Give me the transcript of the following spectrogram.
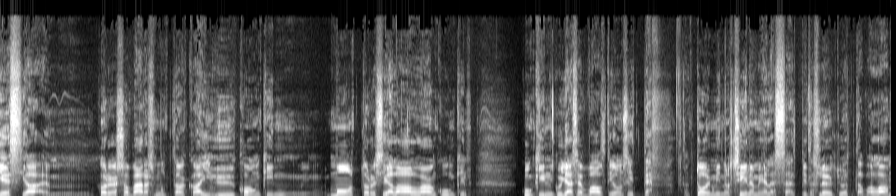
Yes, ja mm, korjaus on väärässä, mutta kai YKonkin moottori siellä alla on kunkin, kunkin niin kuin jäsenvaltion sitten toiminnot siinä mielessä, että pitäisi löytyä tavallaan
